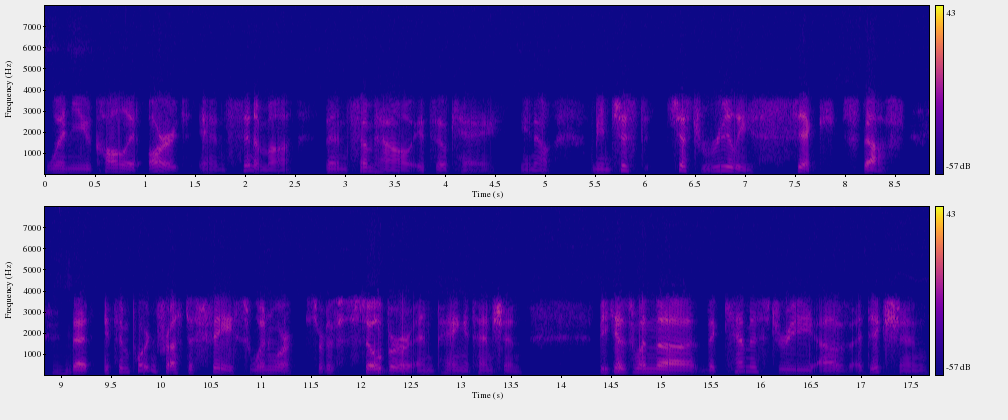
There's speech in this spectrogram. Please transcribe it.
when you call it art and cinema then somehow it's okay you know i mean just just really sick stuff mm-hmm. that it's important for us to face when we're sort of sober and paying attention. Because when the, the chemistry of addiction,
